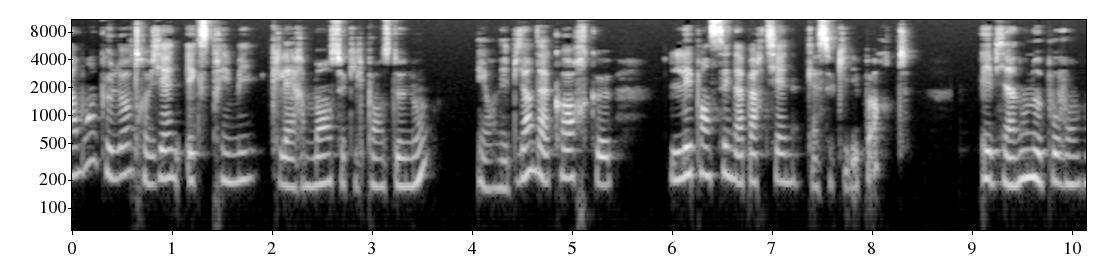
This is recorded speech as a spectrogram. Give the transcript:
à moins que l'autre vienne exprimer clairement ce qu'il pense de nous, et on est bien d'accord que les pensées n'appartiennent qu'à ceux qui les portent, eh bien nous ne pouvons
